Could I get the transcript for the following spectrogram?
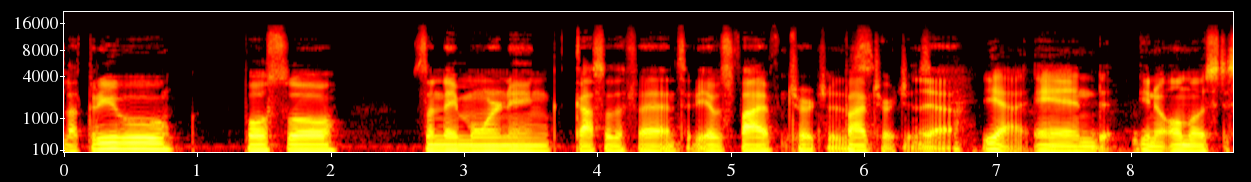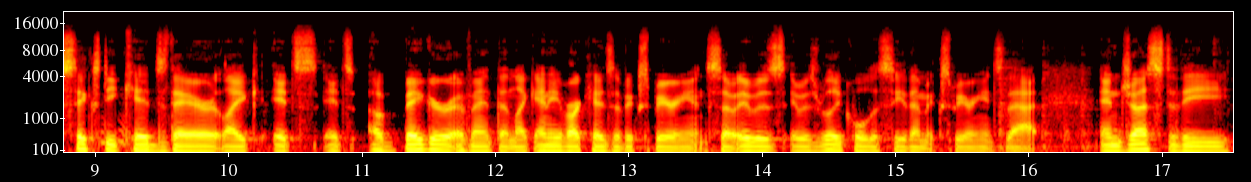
La Tribu, Pozo, Sunday morning, Casa de Fe, and City. It was five churches. Five churches. Yeah. Yeah, and you know, almost 60 kids there. Like it's it's a bigger event than like any of our kids have experienced. So it was it was really cool to see them experience that, and just the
